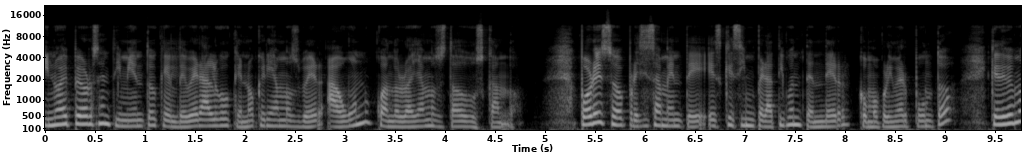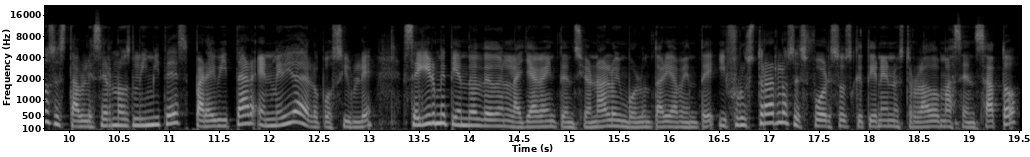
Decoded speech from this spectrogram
y no hay peor sentimiento que el de ver algo que no queríamos ver aún cuando lo hayamos estado buscando. Por eso, precisamente, es que es imperativo entender, como primer punto, que debemos establecernos límites para evitar, en medida de lo posible, seguir metiendo el dedo en la llaga intencional o involuntariamente y frustrar los esfuerzos que tiene nuestro lado más sensato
